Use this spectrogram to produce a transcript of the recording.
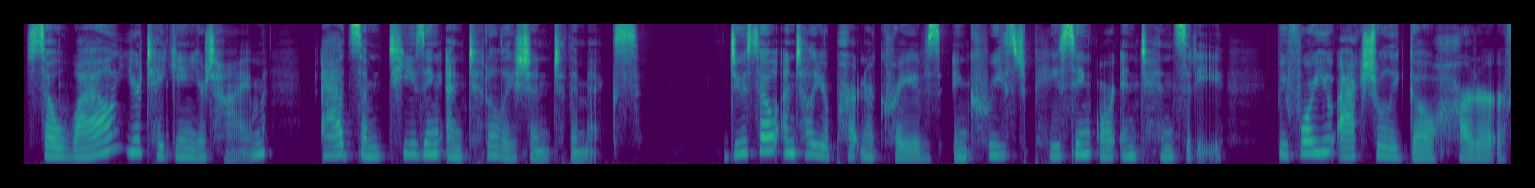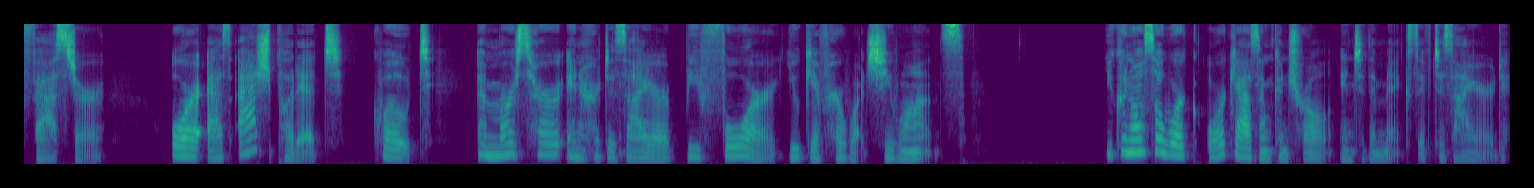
So while you're taking your time, add some teasing and titillation to the mix. Do so until your partner craves increased pacing or intensity before you actually go harder or faster. Or as Ash put it, quote, immerse her in her desire before you give her what she wants. You can also work orgasm control into the mix if desired.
